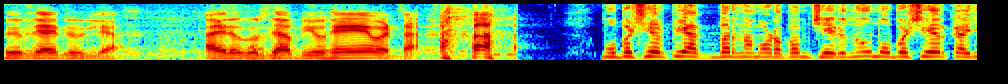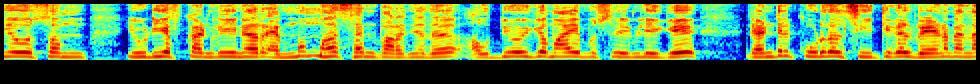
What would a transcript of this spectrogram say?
തീർച്ചയായിട്ടും ഇല്ല. അതിനെക്കുറിച്ച് അഭ്യൂഹേ വേണ്ട. മുബഷീർ പി അക്ബർ നമ്മോടൊപ്പം ചേരുന്നു. മുബഷീർ കഴിഞ്ഞ ദിവസം U D F convenor M M Hasan പറഞ്ഞത് ഔദ്യോഗികമായി മുസ്ലിം ലീഗ് രണ്ടിൽ കൂടുതൽ സീറ്റുകൾ വേണമെന്ന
